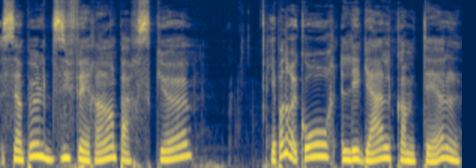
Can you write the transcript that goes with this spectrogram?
c'est un peu différent parce que il n'y a pas de recours légal comme tel.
